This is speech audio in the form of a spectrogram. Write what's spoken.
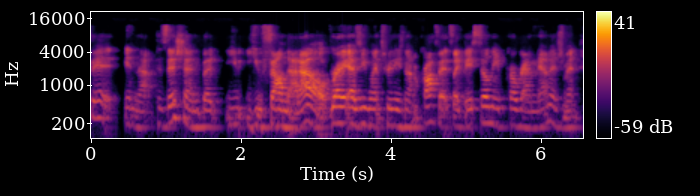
fit in that position but you you found that out right as you went through these nonprofits like they still need program management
